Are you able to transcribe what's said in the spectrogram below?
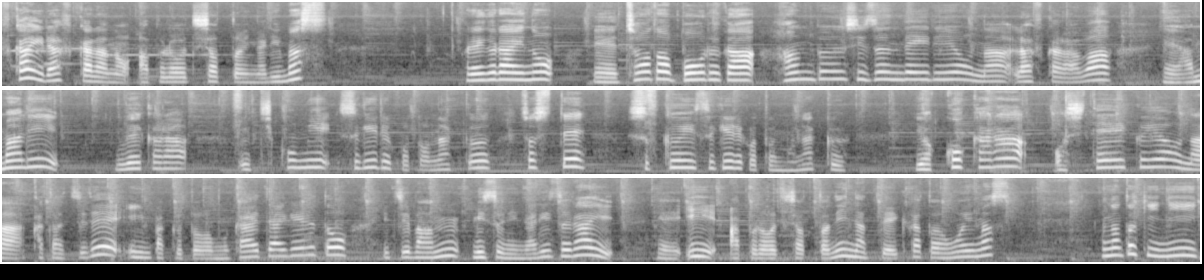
深いラフからのアプローチショットになります。これぐらいの、えー、ちょうどボールが半分沈んでいるようなラフからは、えー、あまり上から打ち込みすぎることなくそしてすくいすぎることもなく横から押していくような形でインパクトを迎えてあげると一番ミスになりづらい、えー、いいアプローチショットになっていくかと思います。この時に、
